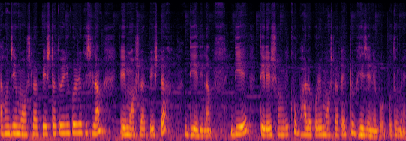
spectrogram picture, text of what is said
এখন যে মশলার পেস্টটা তৈরি করে রেখেছিলাম, এই মশলার পেস্টটা দিয়ে দিলাম। দিয়ে তেলের সঙ্গে খুব ভালো করে মশলাটা একটু ভেজে নেব প্রথমে।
